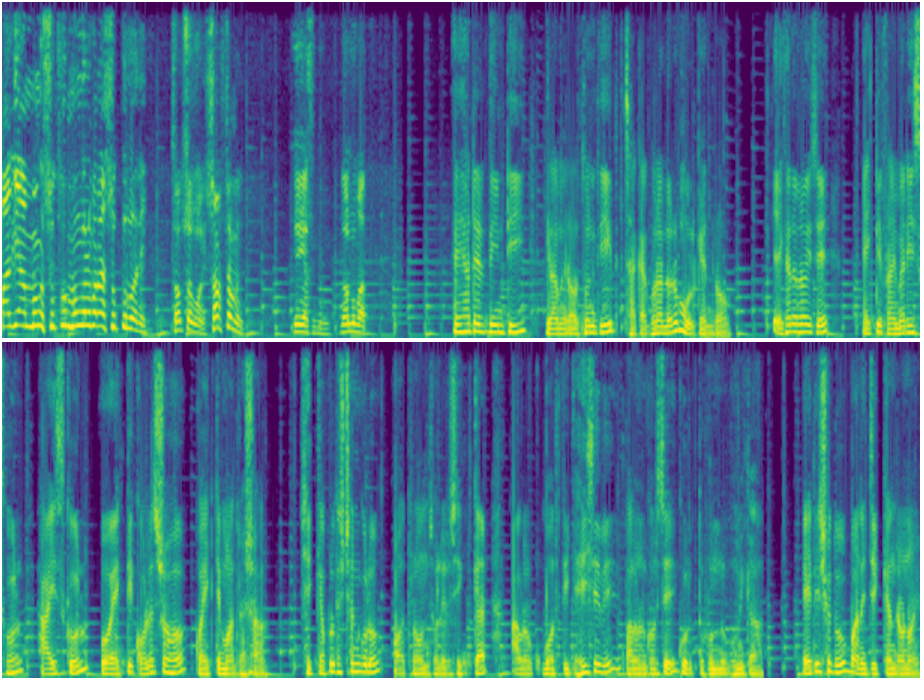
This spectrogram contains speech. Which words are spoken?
বালিয়া শুক্র মঙ্গলবার আর শুক্রবারে। সব সময়? সবসময় ঠিক আছে ধন্যবাদ। এই হাটের দিনটি গ্রামের অর্থনীতির ছাকা ঘোরানোর মূল কেন্দ্র। এখানে রয়েছে একটি প্রাইমারি স্কুল, হাই স্কুল ও একটি কলেজ সহ কয়েকটি মাদ্রাসা। শিক্ষা প্রতিষ্ঠানগুলো অত্র অঞ্চলের শিক্ষার আলোকবর্তিকা হিসেবে পালন করছে গুরুত্বপূর্ণ ভূমিকা। এটি শুধু বাণিজ্যিক কেন্দ্র নয়,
